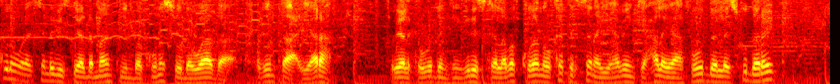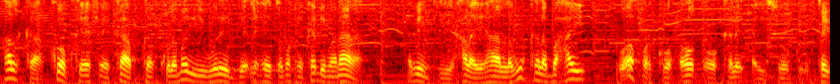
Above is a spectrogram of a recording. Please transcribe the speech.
kulan wanaagsan dhegaystayaal dhammaantiinba kuna soo dhowaada xubinta ciyaaraha. Horyaalka waddanka ingiriiska laba kulan oo ka tirsanaya habeenkii xalay ah fooda la isku daray halka koobka f a kaabka kulamadii wareegga lix iyo tobanka ka dhimanaana habeenkii xalay ahaa lagu kala baxay oo afar kooxood oo kale ay soo gurubtay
